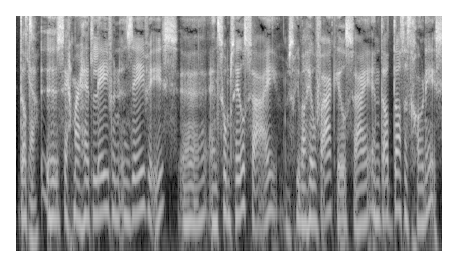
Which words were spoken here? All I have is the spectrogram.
dat uh, zeg maar het leven een zeven is. Uh, en soms heel saai, misschien wel heel vaak heel saai. En dat dat het gewoon is.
